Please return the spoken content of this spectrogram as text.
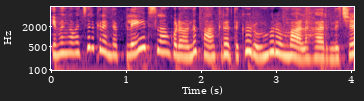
இவங்க வச்சுருக்கிற இந்த பிளேட்ஸ்லாம் கூட வந்து பார்க்குறதுக்கு ரொம்ப ரொம்ப அழகாக இருந்துச்சு.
